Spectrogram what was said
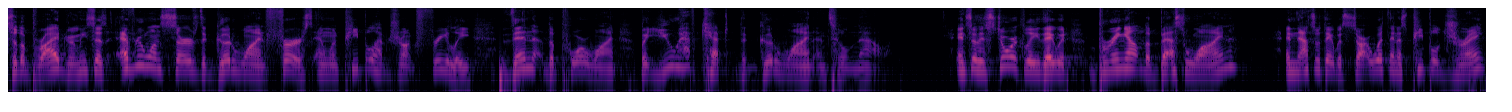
to the bridegroom, he says, Everyone serves the good wine first, and when people have drunk freely, then the poor wine. But you have kept the good wine until now. And so historically, they would bring out the best wine and that's what they would start with. And as people drank,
